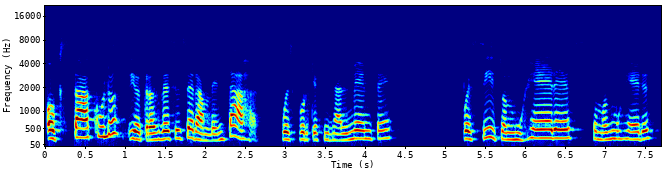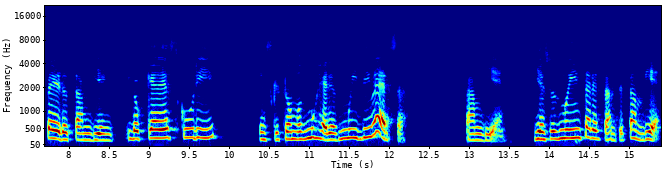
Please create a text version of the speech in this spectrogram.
obstáculos y otras veces serán ventajas pues porque finalmente, pues sí, son mujeres, somos mujeres, pero también lo que descubrí es que somos mujeres muy diversas también. Y eso es muy interesante también.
